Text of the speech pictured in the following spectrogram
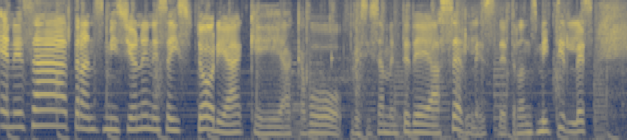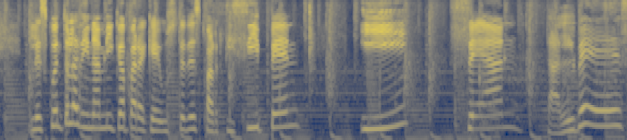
en esa transmisión, en esa historia que acabo precisamente de hacerles, de transmitirles, les cuento la dinámica para que ustedes participen y sean, tal vez,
